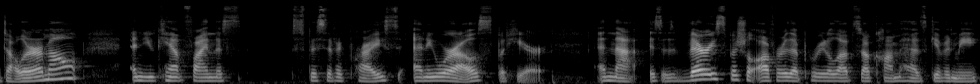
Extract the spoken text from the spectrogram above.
dollar amount, and you can't find this specific price anywhere else but here. And that is a very special offer that ParetoLabs.com has given me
